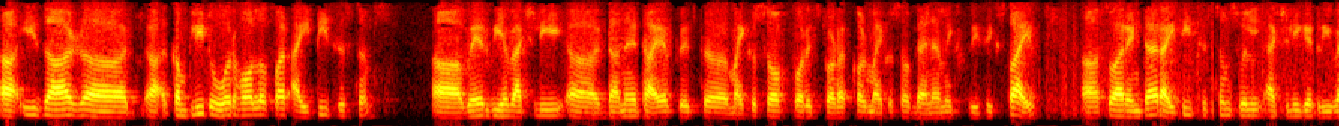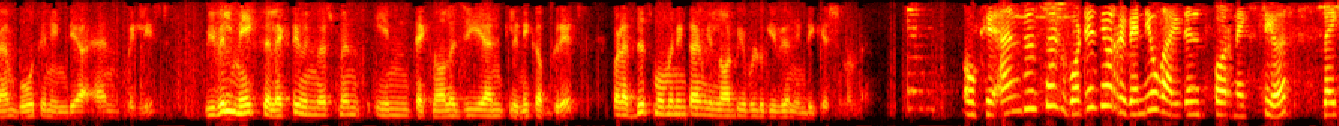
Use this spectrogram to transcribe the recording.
uh, is our uh, uh, complete overhaul of our IT systems uh, where we have actually uh, done a tie-up with uh, Microsoft for its product called Microsoft Dynamics 365. Uh, so our entire IT systems will actually get revamped both in India and Middle East. We will make selective investments in technology and clinic upgrades, but at this moment in time, we'll not be able to give you an indication on that. Okay, and uh, sir, what is your revenue guidance for next year, like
